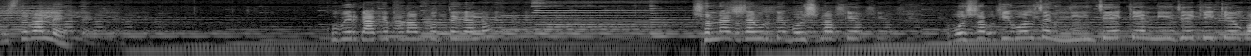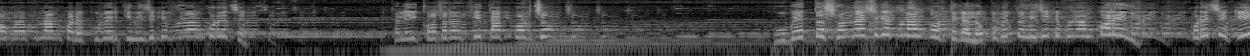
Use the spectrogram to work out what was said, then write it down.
বুঝতে পারলে? কুবের কাকে প্রণাম করতে গেল? সন্ন্যাসী ঠাকুরকে, বৈষ্ণবকে? বৈষ্ণব কি বলছে? নিজেকে নিজে কি কেউ কখনো প্রণাম করে? কুবের কি নিজেকে প্রণাম করেছে? তাহলে এই কথাটার কি তাৎপর্য? কুবের তো সন্ন্যাসীকে প্রণাম করতে গেল, কুবের তো নিজেকে প্রণাম করেনি। করেছে কি?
